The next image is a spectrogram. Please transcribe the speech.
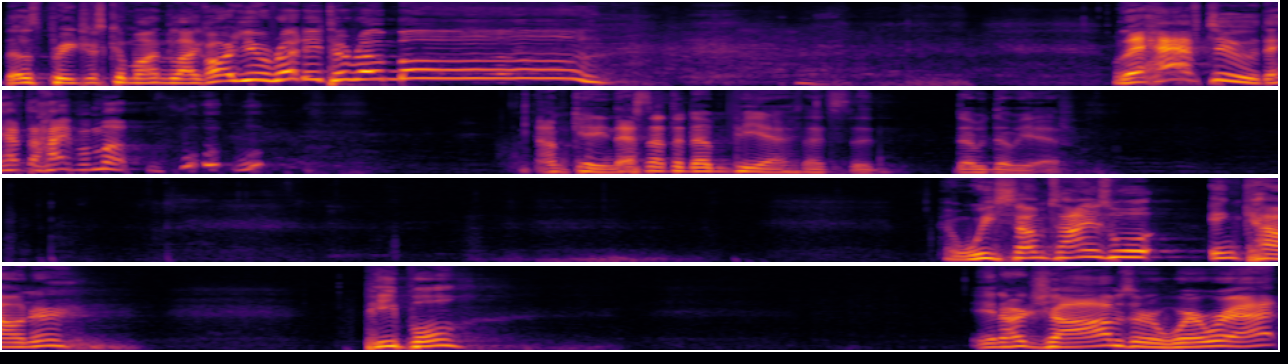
Those preachers come on like, "Are you ready to rumble?" Well, they have to. They have to hype them up. I'm kidding. That's not the WPF. That's the WWF. And we sometimes will encounter people in our jobs or where we're at,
